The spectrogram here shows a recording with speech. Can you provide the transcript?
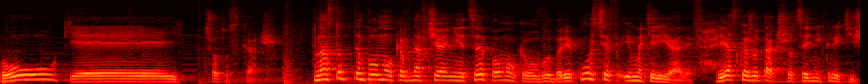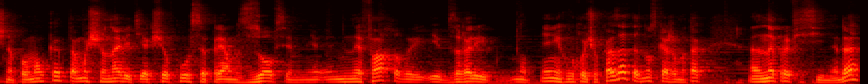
Окей, що тут скажеш? Наступна помилка в навчанні це помилка у виборі курсів і матеріалів. Я скажу так, що це не критична помилка, тому що навіть якщо курси прям зовсім не фахові і взагалі, ну я не хочу казати, ну скажімо так, не професійне, да?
